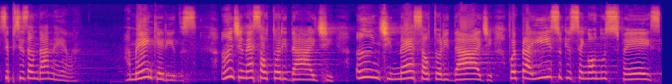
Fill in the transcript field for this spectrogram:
você precisa andar nela. Amém, queridos? Ande nessa autoridade, ande nessa autoridade. Foi para isso que o Senhor nos fez,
